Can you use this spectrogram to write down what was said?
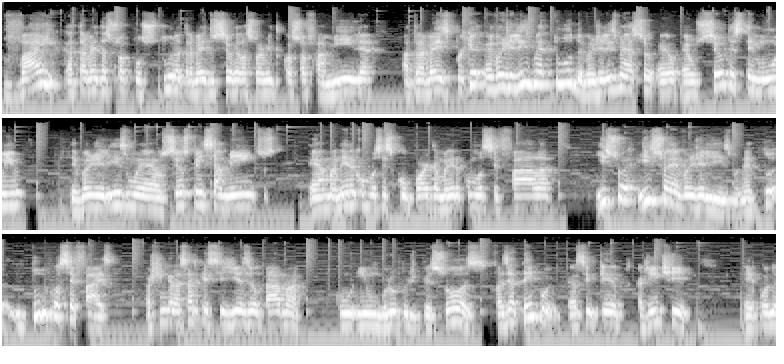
vai, através da sua postura, através do seu relacionamento com a sua família, através. Porque o evangelismo é tudo. Evangelismo é, é, é o seu testemunho, evangelismo é os seus pensamentos, é a maneira como você se comporta, a maneira como você fala. Isso, isso é evangelismo, né? Tudo que você faz. Acho engraçado que esses dias eu estava em um grupo de pessoas, fazia tempo, assim, que a gente é, quando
